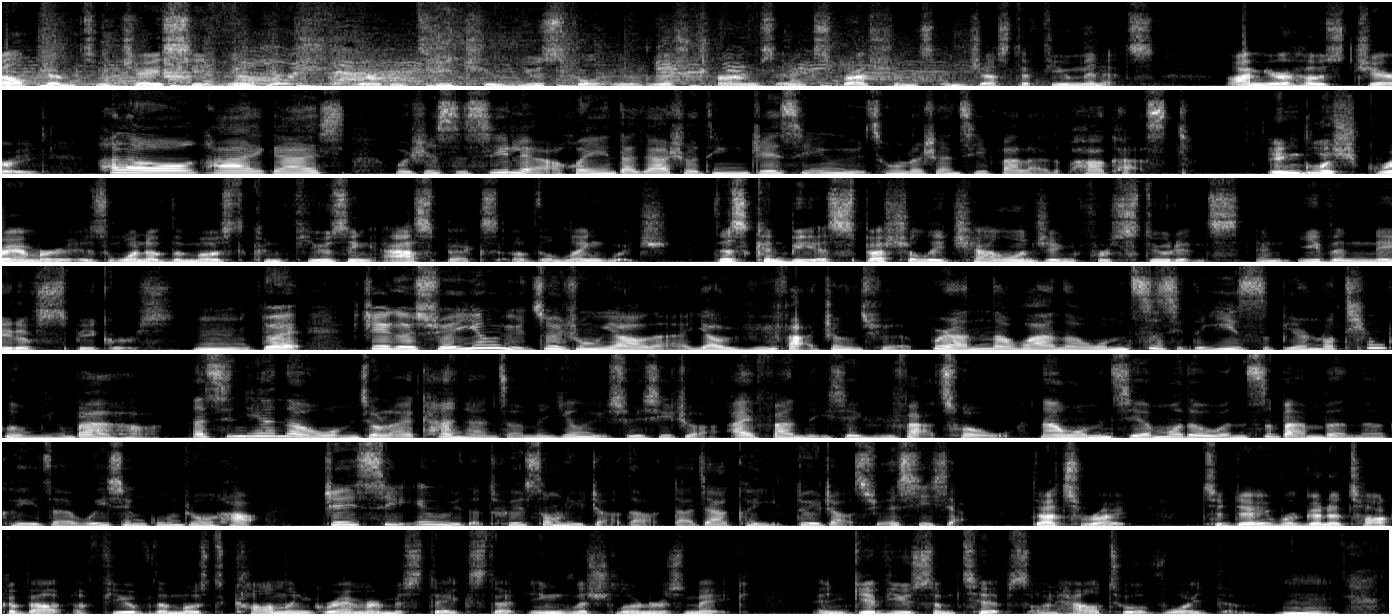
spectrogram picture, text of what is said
Welcome to JC English, where we teach you useful English terms and expressions in just a few minutes. I'm your host, Jerry. Hello, hi guys，我是 Cecilia，欢迎大家收听 JC 英语从洛杉矶发来的 Podcast。 English grammar is one of the most confusing aspects of the language. This can be especially challenging for students and even native speakers. 嗯，对，这个学英语最重要的要语法正确，不然的话呢，我们自己的意思别人都听不明白哈。那今天呢，我们就来看看咱们英语学习者爱犯的一些语法错误。那我们节目的文字版本呢，可以在微信公众号 JC 英语的推送里找到，大家可以对照学习一下。 That's right. Today we're going to talk about a few of the most common grammar mistakes that English learners make and give you some tips on how to avoid them.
